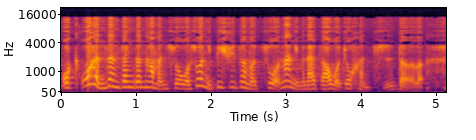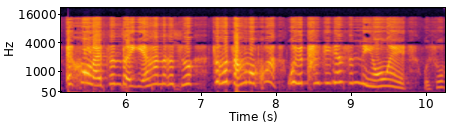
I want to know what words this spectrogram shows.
我我很认真跟他们说，我说你必须这么做，那你们来找我就很值得了。哎，后来真的也，他那个时候怎么涨那么快？我以为台积电是牛哎，我说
